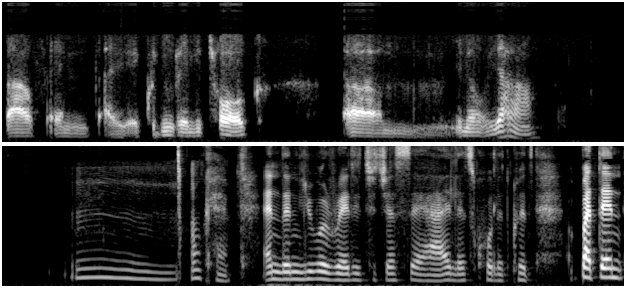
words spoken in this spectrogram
stuff, and I, I couldn't really talk. Um, you know, yeah. mm, okay and then you were ready to just say hi let's call it quits but then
